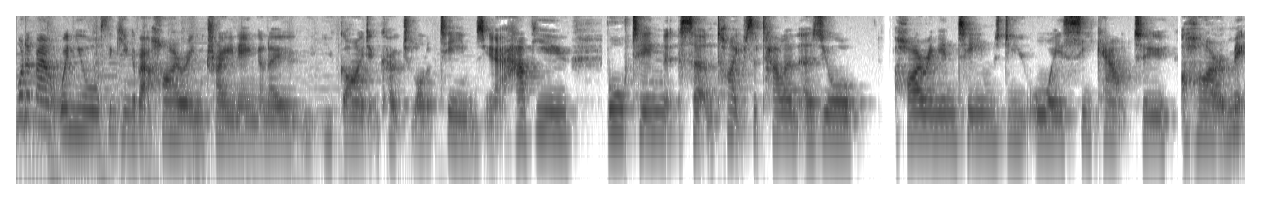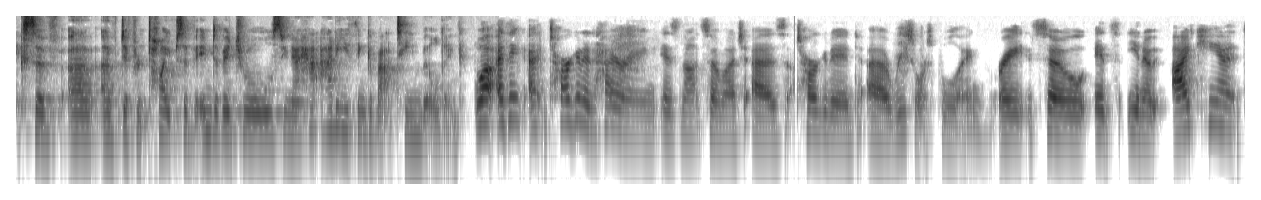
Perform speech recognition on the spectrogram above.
what about when you're thinking about hiring, training? I know you guide and coach a lot of teams. You know, have you brought in certain types of talent as you're hiring in teams? Do you always seek out to hire a mix of uh, of different types of individuals? You know, how, how do you think about team building? Well, I think uh, targeted hiring is not so much as targeted uh, resource pooling, right? So it's you know I can't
